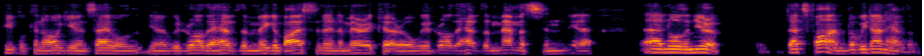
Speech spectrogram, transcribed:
people can argue and say, well, you know, we'd rather have the mega bison in America or we'd rather have the mammoths in, you know, uh, Northern Europe. That's fine, but we don't have them.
